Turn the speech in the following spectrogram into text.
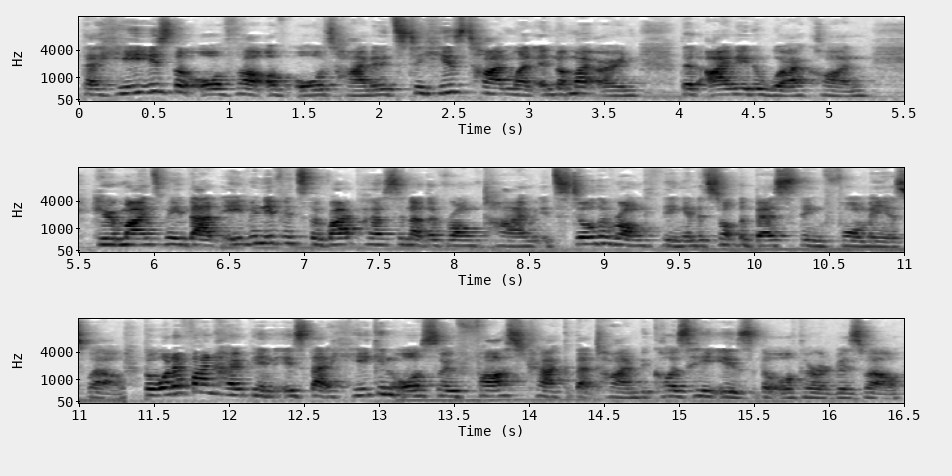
that He is the author of all time and it's to His timeline and not my own that I need to work on. He reminds me that even if it's the right person at the wrong time, it's still the wrong thing and it's not the best thing for me as well. But what I find hope in is that He can also fast track that time because He is the author of it as well.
